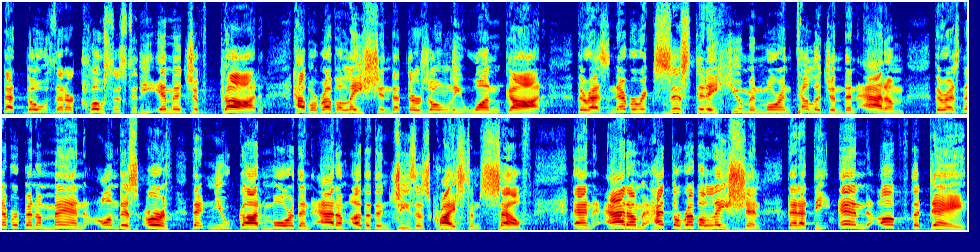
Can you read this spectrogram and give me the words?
that those that are closest to the image of God have a revelation that there's only one God. There has never existed a human more intelligent than Adam. There has never been a man on this earth that knew God more than Adam, other than Jesus Christ himself. And Adam had the revelation that at the end of the day,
